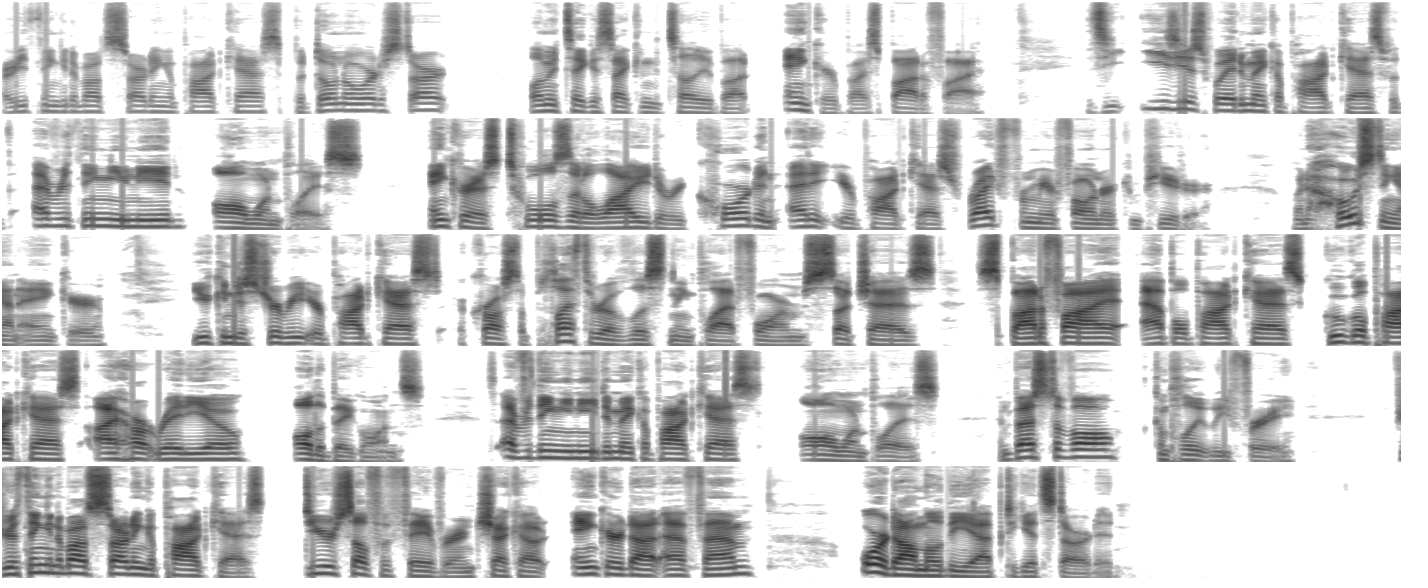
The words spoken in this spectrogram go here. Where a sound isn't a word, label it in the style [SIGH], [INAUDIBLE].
Are you thinking about starting a podcast but don't know where to start? Let me take a second to tell you about Anchor by Spotify. It's the easiest way to make a podcast with everything you need all in one place. Anchor has tools that allow you to record and edit your podcast right from your phone or computer. When hosting on Anchor, you can distribute your podcast across a plethora of listening platforms such as Spotify, Apple Podcasts, Google Podcasts, iHeartRadio, all the big ones. It's everything you need to make a podcast all in one place. And best of all, completely free. If you're thinking about starting a podcast, do yourself a favor and check out anchor.fm or download the app to get started.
